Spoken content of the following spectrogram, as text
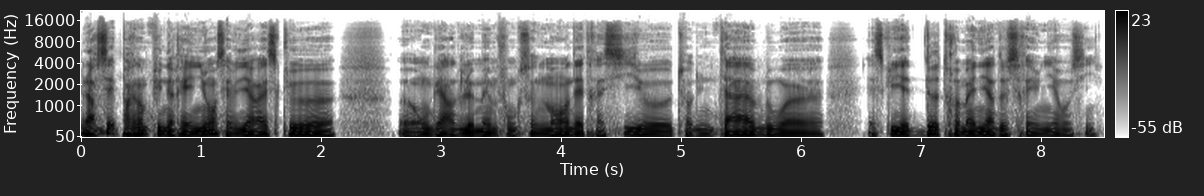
Alors, par exemple, une réunion, ça veut dire est-ce que euh, on garde le même fonctionnement d'être assis autour d'une table ou est-ce qu'il y a d'autres manières de se réunir aussi?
